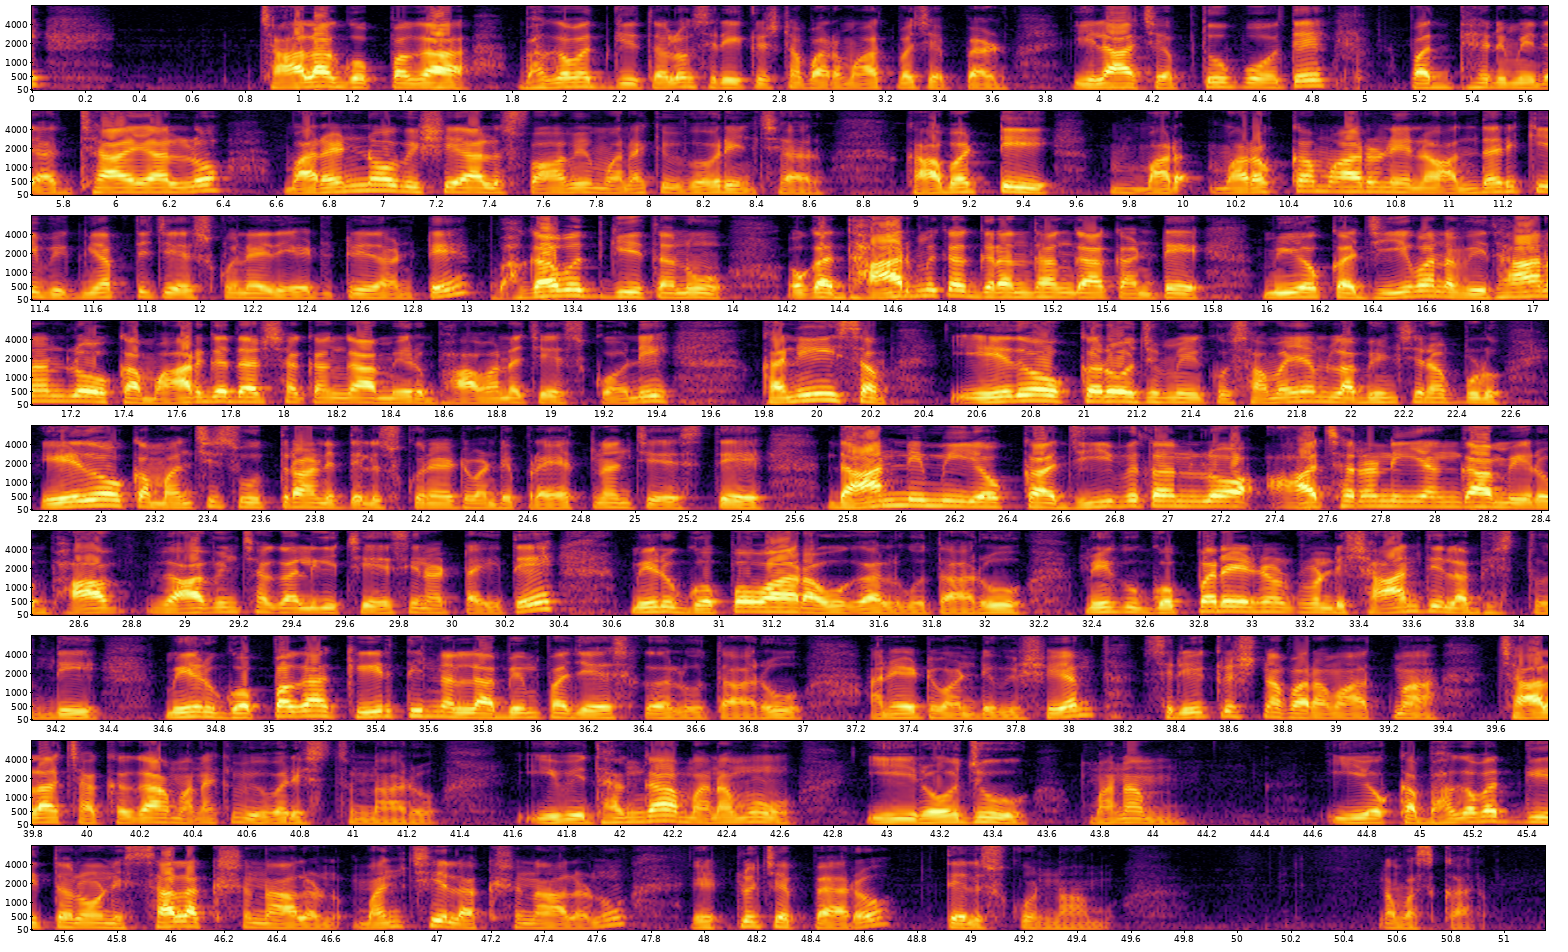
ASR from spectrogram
చాలా గొప్పగా భగవద్గీతలో శ్రీకృష్ణ పరమాత్మ చెప్పాడు. ఇలా చెప్తూ పోతే పద్దెనిమిది అధ్యాయాల్లో మరెన్నో విషయాలు స్వామి మనకి వివరించారు. కాబట్టి మర మరొక్క మారు నేను అందరికీ విజ్ఞప్తి చేసుకునేది ఏంటిదంటే భగవద్గీతను ఒక ధార్మిక గ్రంథంగా కంటే మీ యొక్క జీవన విధానంలో ఒక మార్గదర్శకంగా మీరు భావన చేసుకొని కనీసం ఏదో ఒక్క రోజు మీకు సమయం లభించినప్పుడు ఏదో ఒక మంచి సూత్రాన్ని తెలుసుకునేటువంటి ప్రయత్నం చేస్తే దాన్ని మీ యొక్క జీవితంలో ఆచరణీయంగా మీరు భావించగలిగి చేసినట్టయితే మీరు గొప్పవారు అవ్వగలుగుతారు. మీకు గొప్పనైనటువంటి శాంతి లభిస్తుంది. మీరు గొప్పగా కీర్తిని లభింపజేయగలుగుతారు అనేటువంటి విషయం శ్రీకృష్ణ పరమాత్మ చాలా చక్కగా మనకి వివరిస్తున్నారు. ఈ విధంగా మనము ఈరోజు మనం ఈ యొక్క భగవద్గీతలోని సలక్షణాలను మంచి లక్షణాలను ఎట్లు చెప్పారో తెలుసుకున్నాము. నమస్కారం.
